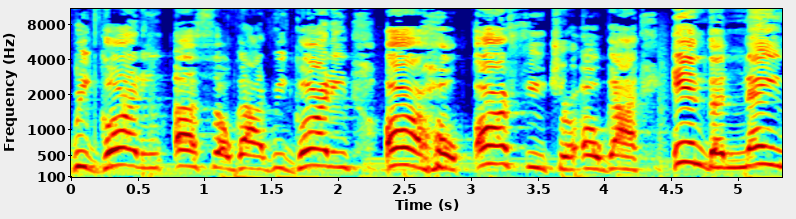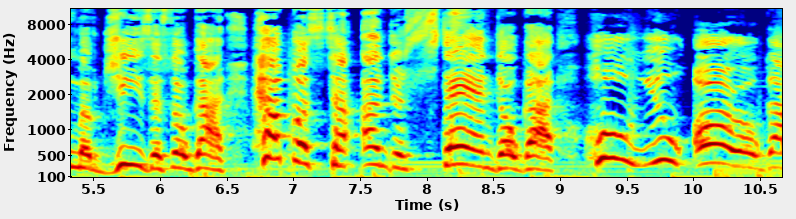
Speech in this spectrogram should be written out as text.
regarding us, oh God, regarding our hope, our future, oh God, in the name of Jesus, oh God. Help us to understand, oh God, who you are, oh God,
